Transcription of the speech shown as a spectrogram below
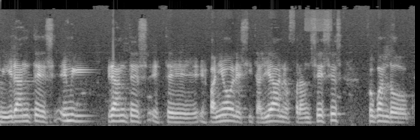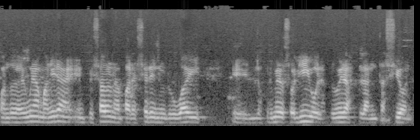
migrantes, emigrantes este, españoles, italianos, franceses, fue cuando, cuando de alguna manera empezaron a aparecer en Uruguay eh, los primeros olivos, las primeras plantaciones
